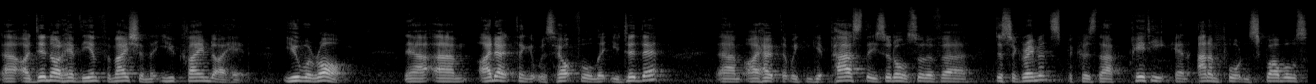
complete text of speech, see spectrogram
Uh, I did not have the information that you claimed I had. You were wrong. Now, um, I don't think it was helpful that you did that. Um, I hope that we can get past these little sort of uh, disagreements because they're petty and unimportant squabbles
